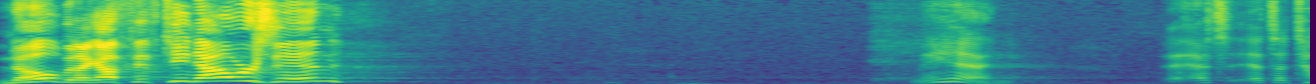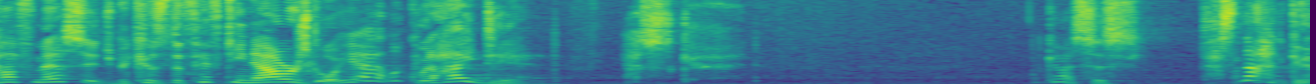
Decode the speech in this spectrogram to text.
No, but I got 15 hours in. Man, that's, that's a tough message because the 15 hours go, yeah, look what I did. That's good. God says, that's not good.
